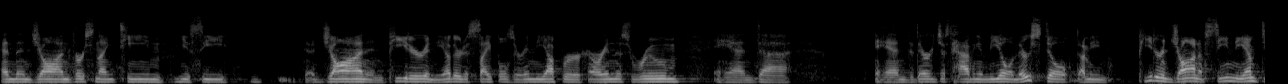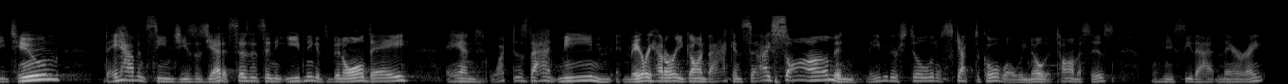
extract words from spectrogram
And then John, verse 19, you see John and Peter and the other disciples are in the upper, are in this room, and uh, and they're just having a meal, and they're still. I mean, Peter and John have seen the empty tomb. They haven't seen Jesus yet. It says it's in the evening. It's been all day. And what does that mean? Mary had already gone back and said, I saw him. And maybe they're still a little skeptical. Well, we know that Thomas is. Well, you see that in there, right?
